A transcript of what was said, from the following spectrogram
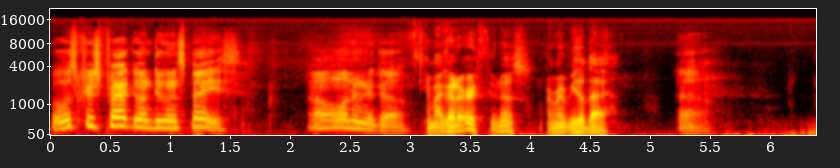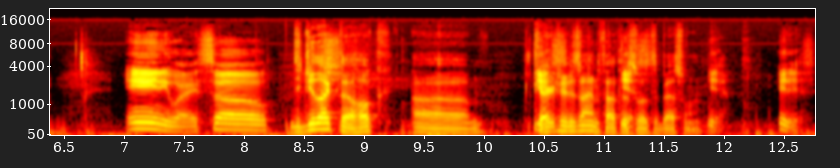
Well, what's Chris Pratt gonna do in space? I don't want him to go. He might go to Earth. Who knows? Or maybe he'll die. Oh. Anyway, so Did you like the Hulk um, character Yes. design? I thought this Yes. was the best one. Yeah. It is.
